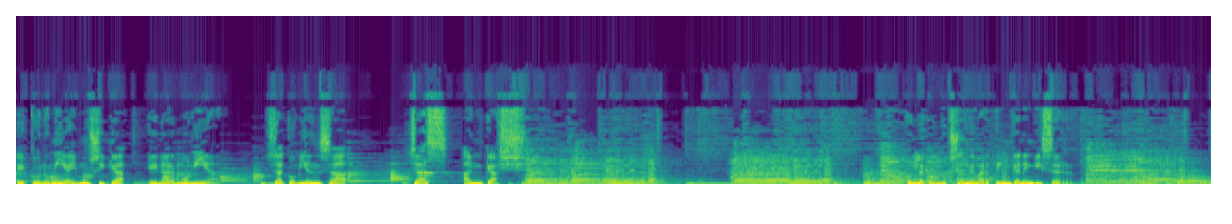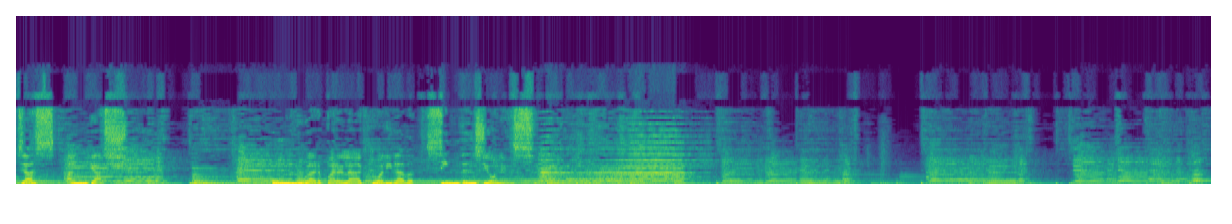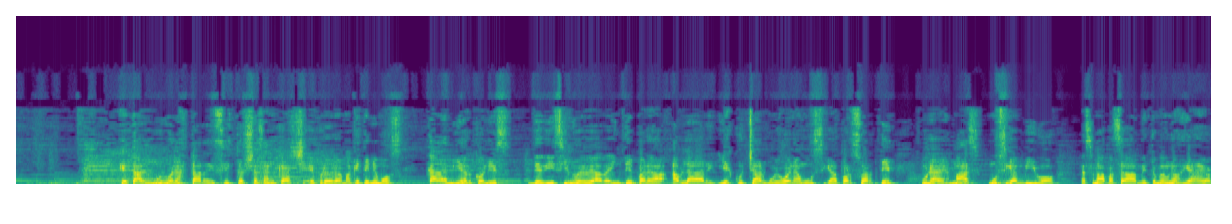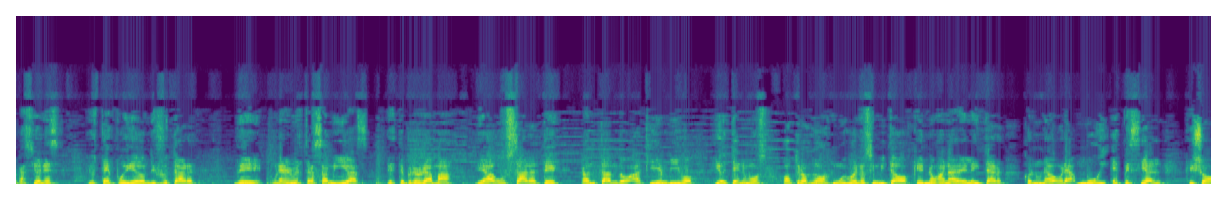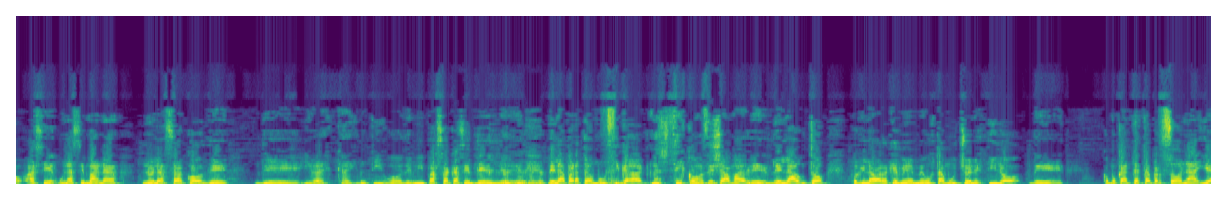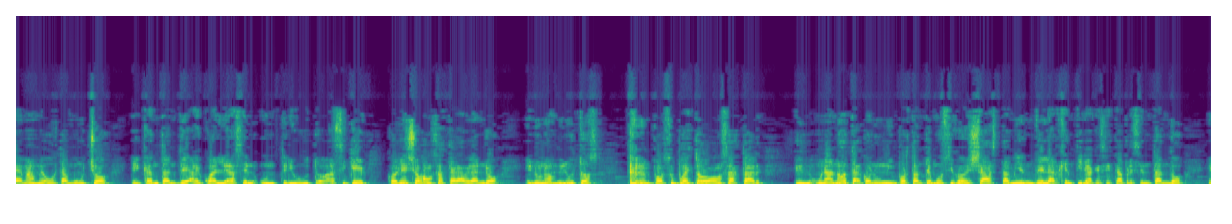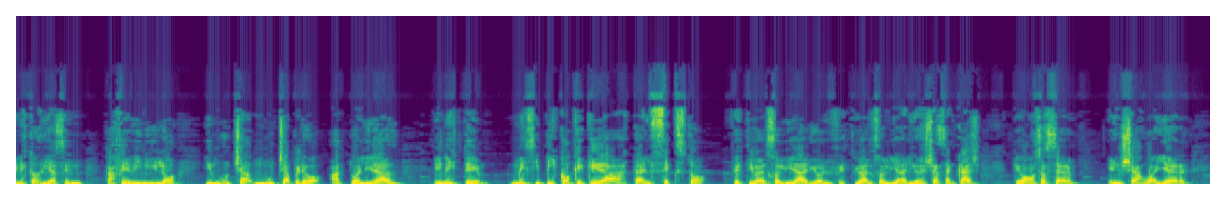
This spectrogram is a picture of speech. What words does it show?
Economía y música en armonía. Ya comienza Jazz and Cash. Con la conducción de Martín Canenguiser. Jazz and Cash. Un lugar para la actualidad sin tensiones. ¿Qué tal? Muy buenas tardes, esto es Jazz and Cash, el programa que tenemos cada miércoles de 19 a 20 para hablar y escuchar muy buena música. Por suerte, una vez más, música en vivo. La semana pasada me tomé unos días de vacaciones y ustedes pudieron disfrutar de una de nuestras amigas de este programa, de Agus Zárate, cantando aquí en vivo. Y hoy tenemos otros dos muy buenos invitados que nos van a deleitar con una obra muy especial que yo hace una semana no la saco de, de iba a caer antiguo de mi pasacassette del, del aparato de música no sé cómo se llama del auto porque la verdad que me, me gusta mucho el estilo de como canta esta persona y además me gusta mucho el cantante al cual le hacen un tributo así que con ellos vamos a estar hablando en unos minutos. Por supuesto, vamos a estar en una nota con un importante músico de jazz también de la Argentina que se está presentando en estos días en Café Vinilo y mucha, mucha, pero actualidad en este mes y pico que queda hasta el sexto Festival Solidario, el Festival Solidario de Jazz and Cash, que vamos a hacer en Jazz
